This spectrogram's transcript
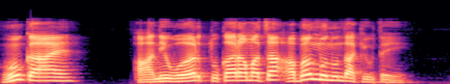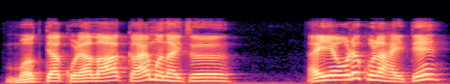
हो काय? आणि वर तुकारामाचा अभंग म्हणून दाखवतय. मग त्या खुळ्याला काय म्हणायचं? आई एवढं खुळं आहे ते?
